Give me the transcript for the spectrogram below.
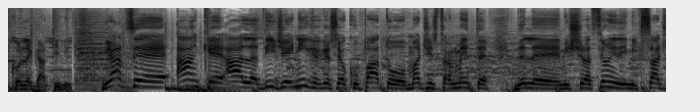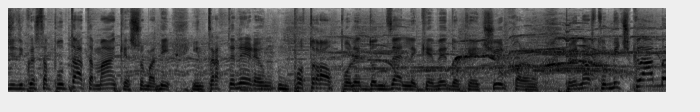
collegati lì. Grazie anche al DJ Nick che si è occupato magistralmente delle miscelazioni dei mixaggi di questa puntata, ma anche insomma di intrattenere un, un po' troppo le donzelle che vedo che circolano per il nostro Beach Club.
